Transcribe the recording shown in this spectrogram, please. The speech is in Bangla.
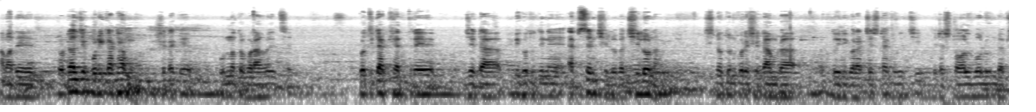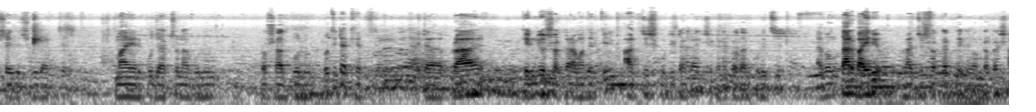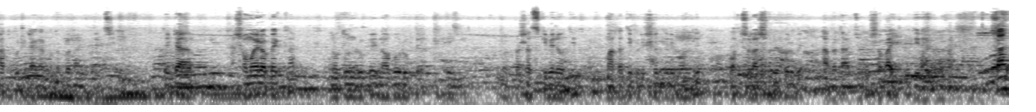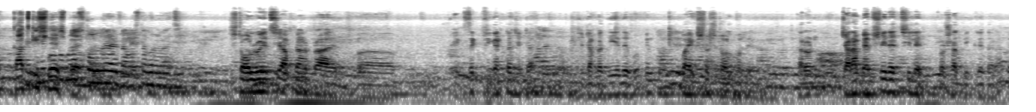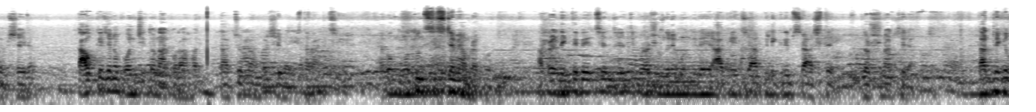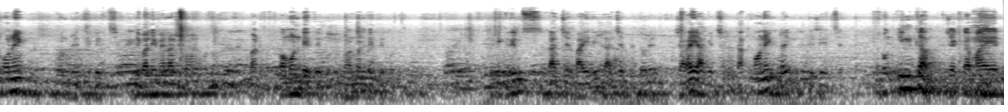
আমাদের টোটাল যে পরিকাঠামো সেটাকে উন্নত করা হয়েছে। প্রতিটা ক্ষেত্রে যেটা বিগত দিনে অ্যাবসেন্ট ছিল বা ছিল না নতুন করে সেটা আমরা তৈরি করার চেষ্টা করেছি। যেটা স্টল বলুন ব্যবসায়ীদের সুবিধার্থে মায়ের পূজা অর্চনা বলুন প্রসাদ বলুন প্রতিটা ক্ষেত্রে এটা প্রায় কেন্দ্রীয় সরকার আমাদেরকে আটত্রিশ কোটি টাকা সেখানে প্রদান করেছে এবং তার বাইরেও রাজ্য সরকার থেকেও আমরা প্রায় সাত কোটি টাকার মতো প্রদান করেছি। তো এটা সময়ের অপেক্ষা নতুন রূপে নবরূপে এই প্রসাদ স্কিমের অধীন মাতা ত্রিপুরী সুন্দরী মন্দির পথ চলা শুরু করবে। আমরা তার জন্য সবাই কাজ কি শেষ? ব্যবস্থা করা হয়েছে। স্টল রয়েছে আপনার প্রায় এক্সাক্ট ফিগারটা যেটা সেটা আমরা দিয়ে দেব, কিন্তু কয়েকশো স্টল হবে। কারণ যারা ব্যবসায়ীরা ছিলেন, প্রসাদ বিক্রেতারা, ব্যবসায়ীরা, কাউকে যেন বঞ্চিত না করা হয়, তার জন্য আমরা সেই ব্যবস্থা রাখছি এবং নতুন সিস্টেমে আমরা করব। আপনারা দেখতে পেয়েছেন যে ত্রিপুরা সুন্দরী মন্দিরে আগে যা পিলিগ্রিমসরা আসতেন, দর্শনার্থীরা, তার থেকে অনেক গুণ বৃদ্ধি পেয়েছে। দিওয়ালি মেলার সময় বা কমন ডেতে বলুন নর্মাল ডেতে বলুন। পিলিগ্রিমস রাজ্যের বাইরে, রাজ্যের ভেতরে যারাই আগে ছিল তাতে অনেকটাই বৃদ্ধি পেয়েছে। এবং ইনকাম যে একটা মায়ের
